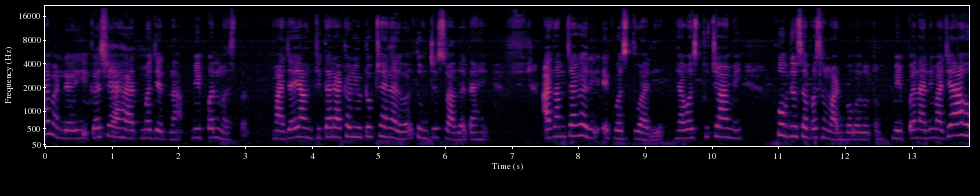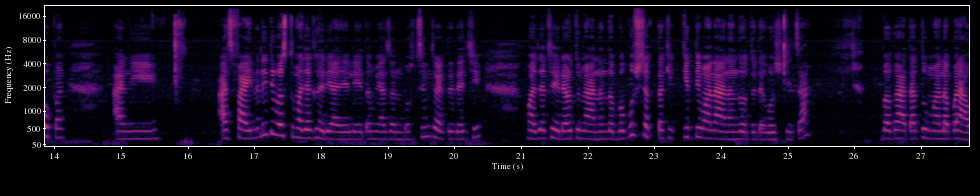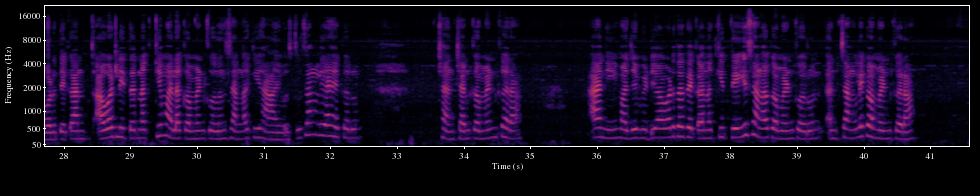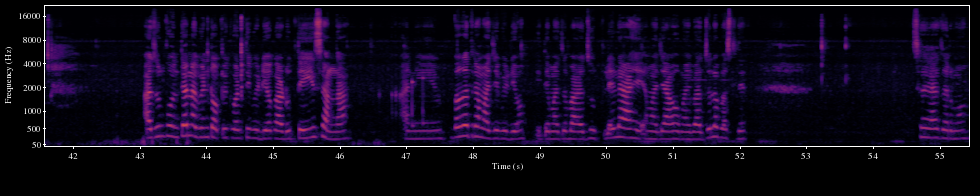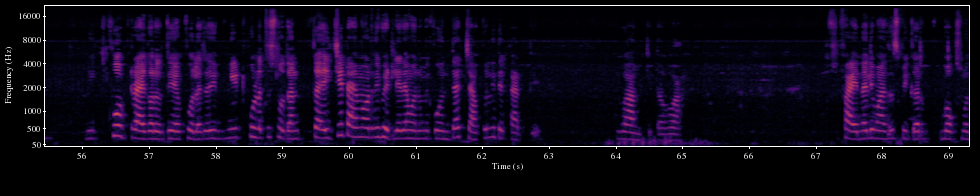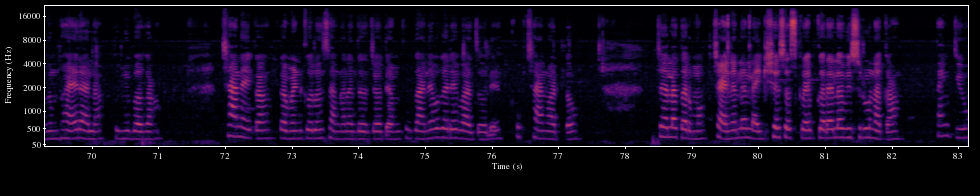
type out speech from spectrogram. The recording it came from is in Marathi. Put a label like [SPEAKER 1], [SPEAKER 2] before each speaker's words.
[SPEAKER 1] हाय मंडळी कसे आहात? मजेत ना? मी पण मस्त. माझ्या या अंकिता राठोड यूट्यूब चॅनलवर तुमचे स्वागत आहे. आज आमच्या घरी एक वस्तू आली आहे. ह्या वस्तूची आम्ही खूप दिवसापासून वाट बघत होतो. मी पण आणि माझे आहो पण. आणि आज फायनली ती वस्तू माझ्या घरी आलेली आहे. तर मी आज अनबॉक्सिंग करते त्याची. माझ्या चेहऱ्यावर तुम्ही आनंद बघूच शकता की किती मला आनंद होतो त्या गोष्टीचा. बघा आता तुम्हाला पण आवडते का? आवडली तर नक्की मला कमेंट करून सांगा की हा ही वस्तू चांगली आहे करून. छान छान कमेंट करा. आणि माझे व्हिडिओ आवडतात आहे का? नक्की तेही सांगा कमेंट करून आणि चांगले कमेंट करा. अजून कोणत्या नवीन टॉपिकवरती व्हिडिओ काढू तेही सांगा. आणि बघत राहा माझे व्हिडिओ इथे माझं बाळ झोपलेलं आहे. माझे आहो माझ्या बाजूला बसलेत. चला तर मग मी खूप ट्राय करत होते हे खोलायचं नीट खोलतच नव्हतं आणि कैची टायमावरती भेटलेलं आहे म्हणून मी कोणत्याच चाकून ते काढते. वा अंकिता वा. फायनली माझा स्पीकर बॉक्समधून बाहेर आला. तुम्ही बघा. छान आहे का? कमेंट करून सांगा नंतर त्याच्यावरती. आम्ही खूप गाणे वगैरे वाजवले. खूप छान वाटलं. चला तर मग चॅनलला लाईक शेअर सबस्क्राईब करायला विसरू नका. थँक्यू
